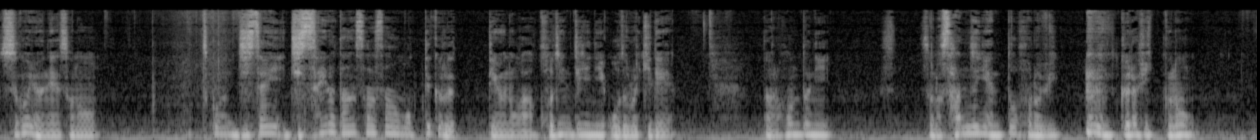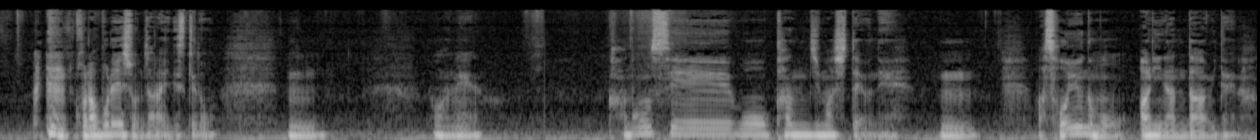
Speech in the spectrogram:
すごいよねそのこの実際実際のダンサーさんを持ってくるっていうのが個人的に驚きでだから本当にその3次元とホロビグラフィックの コラボレーションじゃないですけどうん。はね可能性を感じましたよね。うん。あそういうのもありなんだみたいな。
